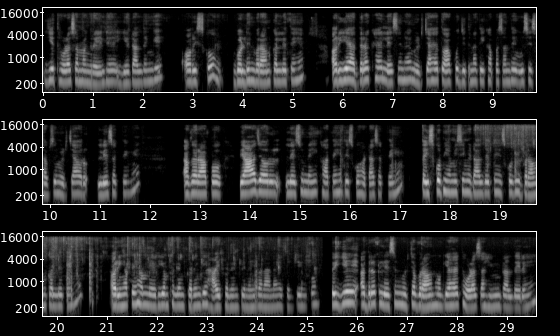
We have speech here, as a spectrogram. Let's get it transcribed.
ये थोड़ा सा मंगरेल है, ये डाल देंगे और इसको गोल्डन ब्राउन कर लेते हैं। और ये अदरक है, लहसुन है, मिर्चा है तो आपको जितना तीखा पसंद है उस हिसाब से मिर्चा और ले सकते हैं। अगर आप प्याज और लहसुन नहीं खाते हैं तो इसको हटा सकते हैं। तो इसको भी हम इसी में डाल देते हैं, इसको भी ब्राउन कर लेते हैं। और यहाँ पे हम मीडियम फ्लेम करेंगे हाई फ्लेम पे नहीं बनाना है सब्ज़ी हमको। तो ये अदरक, लहसुन, मिर्चा ब्राउन हो गया है थोड़ा सा हींग डाल दे रहे हैं।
